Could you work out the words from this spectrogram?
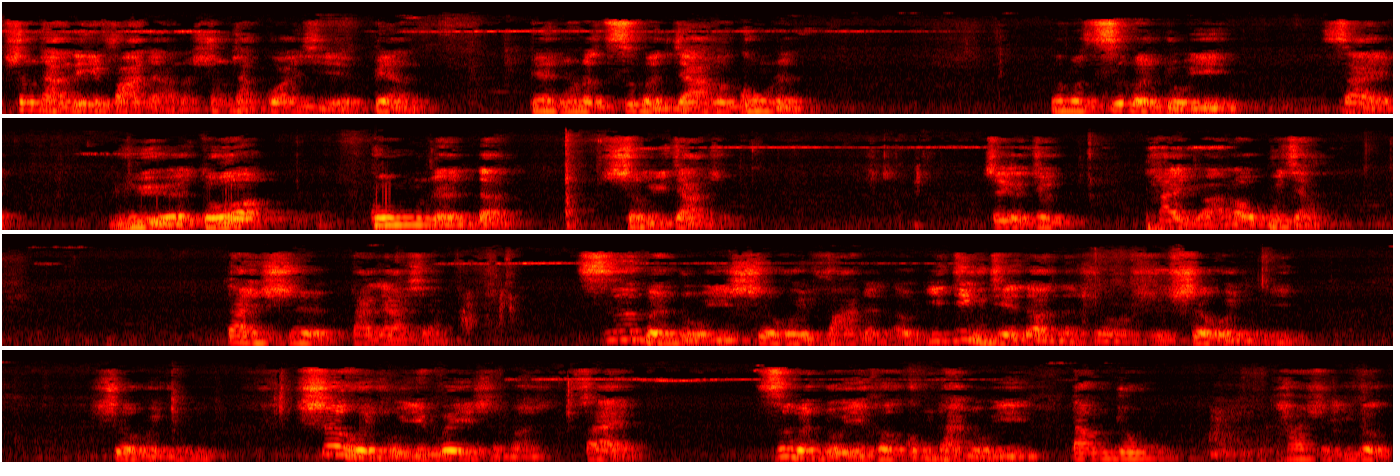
生产力发展了，生产关系也变了，变成了资本家和工人。那么资本主义在掠夺工人的剩余价值，这个就太远了，我不讲。但是大家想，资本主义社会发展到一定阶段的时候是社会主义，社会主义，社会主义为什么在资本主义和共产主义当中，它是一个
